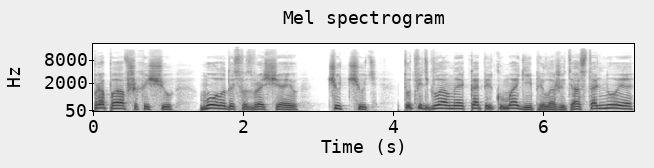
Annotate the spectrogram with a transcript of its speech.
пропавших ищу, молодость возвращаю, чуть-чуть». Тут ведь главное капельку магии приложить, а остальное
